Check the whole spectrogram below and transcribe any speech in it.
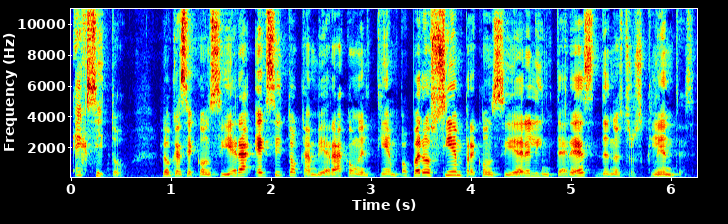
Éxito. Lo que se considera éxito cambiará con el tiempo, pero siempre considere el interés de nuestros clientes.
